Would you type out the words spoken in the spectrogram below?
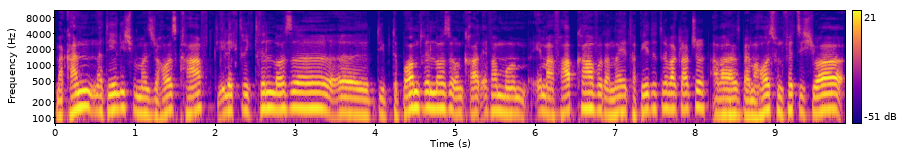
Man kann natürlich, wenn man sich ein Haus kauft, die Elektrik drin lassen, äh, die, die Baum drin lassen und gerade einfach mal immer Farbkaufe oder neue Tapete drüber klatschen. Aber beim Haus von 40 Jahren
